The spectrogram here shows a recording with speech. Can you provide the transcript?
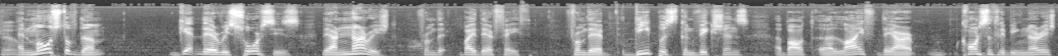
yeah. and most of them get their resources. They are nourished from the, by their faith, from their deepest convictions about uh, life. They are constantly being nourished,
